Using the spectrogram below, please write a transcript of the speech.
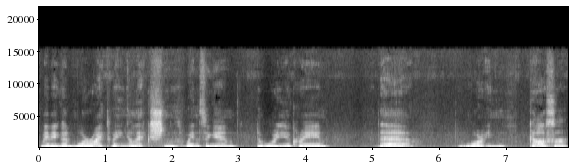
Maybe a good more right wing elections wins again, the war in Ukraine, the war in Gaza,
